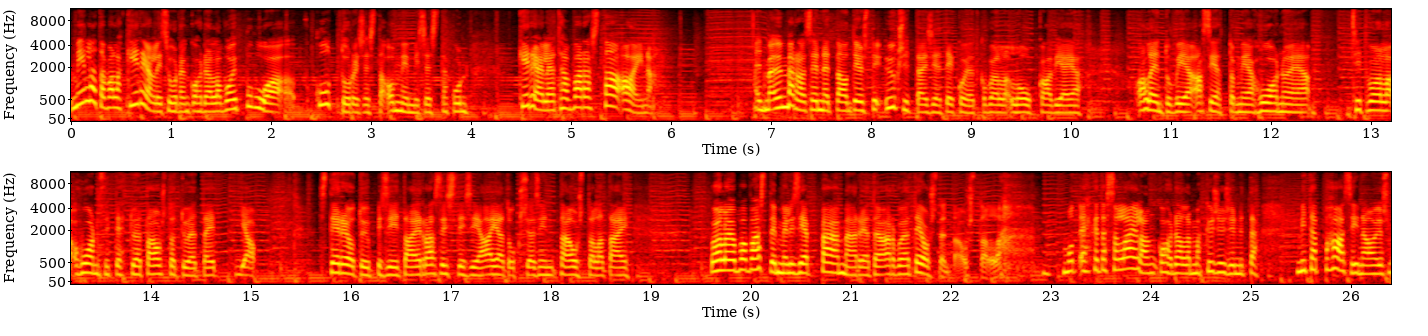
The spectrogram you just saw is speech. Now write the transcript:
millä tavalla kirjallisuuden kohdalla voi puhua kulttuurisesta omimisesta, kun kirjailijathan varastaa aina. Et mä ymmärrän sen, että on tietysti yksittäisiä tekoja, jotka voi olla loukkaavia ja alentuvia, asiattomia, huonoja. Sitten voi olla huonosti tehtyä taustatyötä ja stereotyyppisiä tai rasistisia ajatuksia siinä taustalla tai voi olla jopa vastenmielisiä päämääriä tai arvoja teosten taustalla. Mutta ehkä tässä Lailan kohdalla mä kysyisin, että mitä pahaa siinä on, jos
